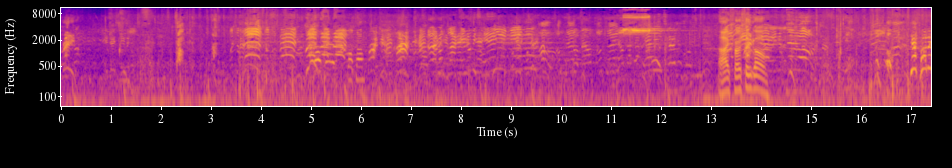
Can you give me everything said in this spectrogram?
Ready. All right, first and goal. Yes, Tommy.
